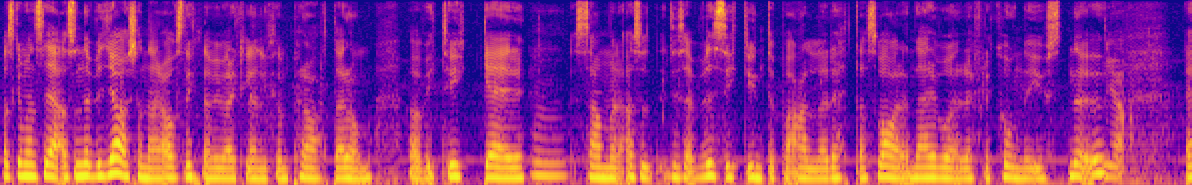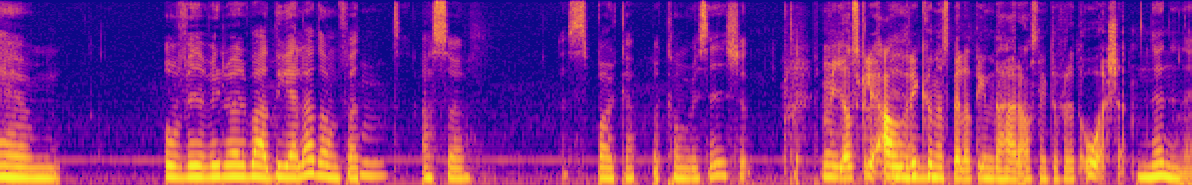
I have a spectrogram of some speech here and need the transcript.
Vad ska man säga? Alltså när vi gör sådana här avsnitt när vi verkligen liksom pratar om vad vi tycker, samhälle, alltså det är så här, vi sitter ju inte på alla rätta svaren. Det här är våra reflektioner just nu. Ja. Ehm, och vi vill väl bara dela dem för att Mm. alltså spark up a conversation. Men jag skulle aldrig Mm. kunna spela in det här avsnittet för ett år sedan. Nej, nej, nej.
